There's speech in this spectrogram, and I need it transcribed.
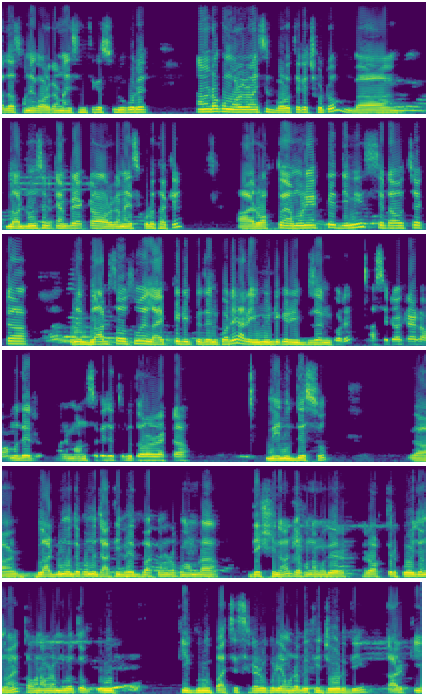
আদার্স অনেক অর্গানাইজেশন থেকে শুরু করে নানা রকম অর্গানাইজেশন বড় থেকে ছোট, বা ব্লাড ডোনেশন ক্যাম্পের একটা অর্গানাইজ করে থাকে। আর রক্ত এমনই একটা জিনিস, সেটা হচ্ছে একটা মানে ব্লাড সবসময় লাইফকে রিপ্রেজেন্ট করে আর ইউনিটিকে রিপ্রেজেন্ট করে। আর সেটা একটা আমাদের মানে মানুষের কাছে তুলে ধরার একটা মেন উদ্দেশ্য। ব্লাডের মধ্যে কোনো জাতিভেদ বা কোনো রকম আমরা দেখি না, যখন আমাদের রক্তের প্রয়োজন হয়, তখন আমরা মূলত গ্রুপ কি গ্রুপ আছে সেটার উপরই আমরা বেশি জোর দিই। তার কি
